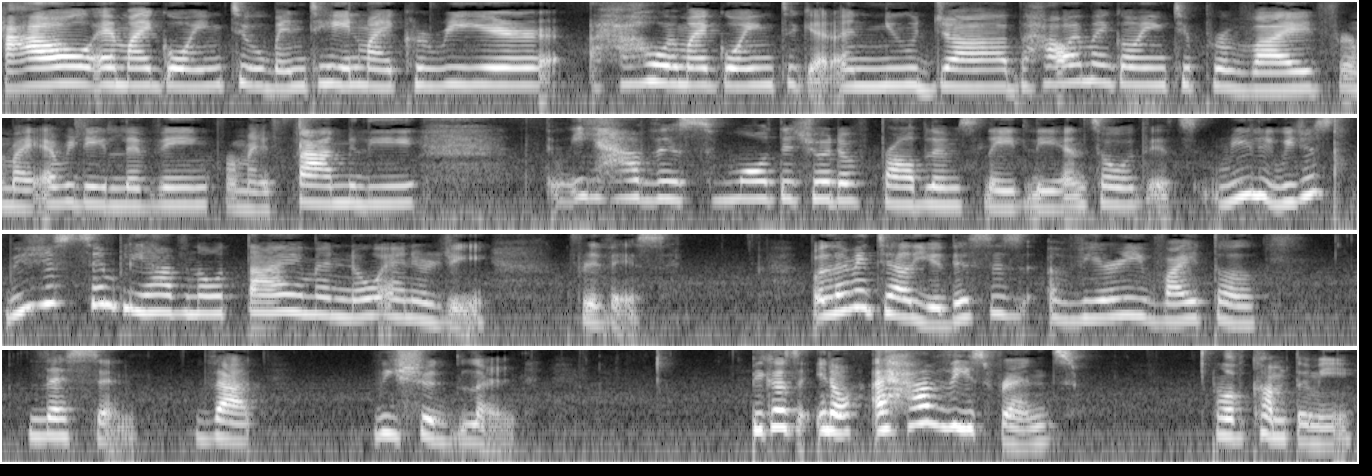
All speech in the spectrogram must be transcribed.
how am i going to maintain my career? How am i going to get a new job? How am i going to provide for my everyday living for my family? We have this multitude of problems lately and so it's really we just we just simply have no time and no energy for this. But let me tell you this is a very vital lesson that we should learn. Because, you know, I have these friends who have come to me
